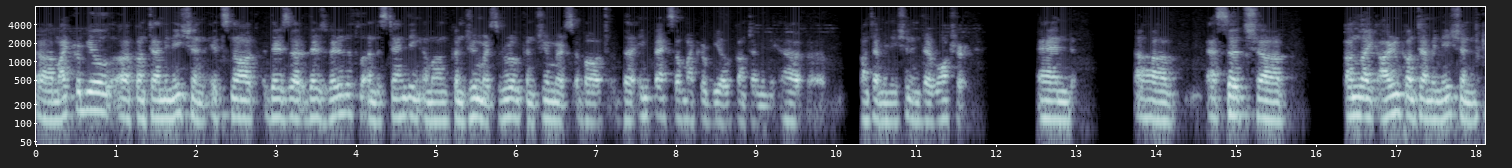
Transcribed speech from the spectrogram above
microbial contamination, it's not, there's, a, there's very little understanding among consumers, rural consumers, about the impacts of microbial contamination contamination in their water. And uh, as such, uh, unlike iron contamination, uh,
